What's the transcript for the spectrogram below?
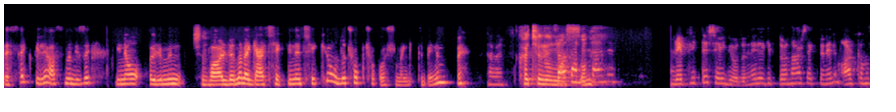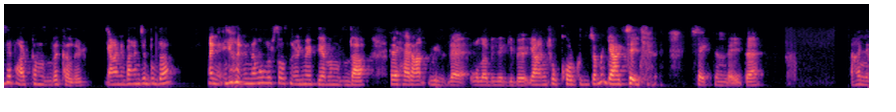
desek bile aslında bizi yine o ölümün Şimdi varlığına ve gerçekliğine çekiyor. O da çok çok hoşuma gitti benim. Evet. kaçınılmaz Zaten son. bir tane replikte şey diyordu. Nereye git dönersek dönelim arkamız hep arkamızda kalır. Yani bence bu da hani yani ne olursa olsun ölüm hep yanımızda ve her an bizde olabilir gibi. Yani çok korkutucu ama gerçek şeklindeydi. Hani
